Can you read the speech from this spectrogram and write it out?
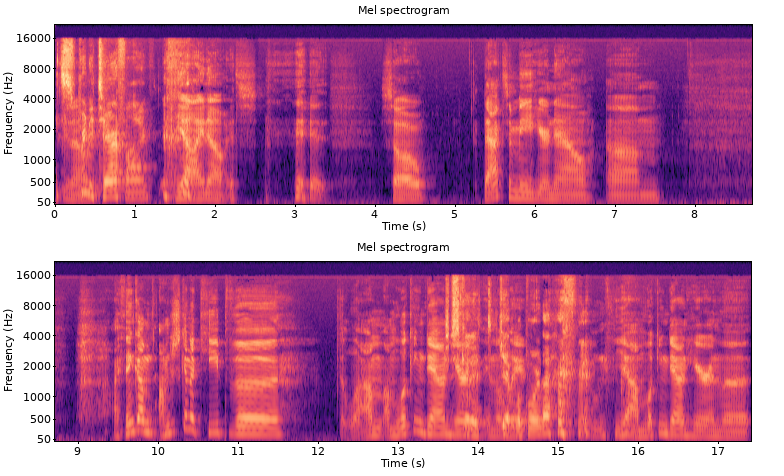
It's know. pretty terrifying. yeah, I know. It's so back to me here now. Um, I think I'm I'm just gonna keep the. the I'm I'm looking down just here in the get late, Laporta. yeah, I'm looking down here in the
